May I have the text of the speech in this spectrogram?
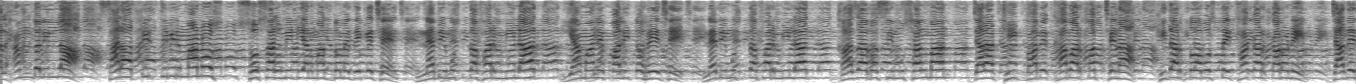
আলহামদুলিল্লাহ, সারা পৃথিবীর মানুষ সোশ্যাল মিডিয়ার মাধ্যমে দেখেছেন, নবী মুস্তাফার মিলাদ ইয়ামানে পালিত হয়েছে। নবী মুস্তাফার মিলাদ, গাজাবাসী মুসলমান, যারা ঠিকভাবে খাবার পাচ্ছে না খিদার্ত অবস্থায় থাকার কারণে যাদের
